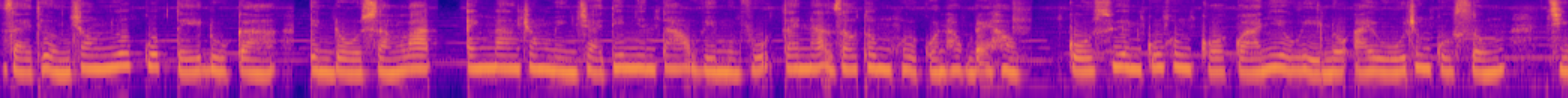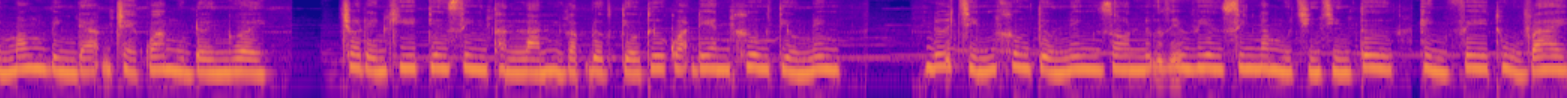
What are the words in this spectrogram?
giải thưởng trong nước quốc tế đủ cả, tiền đồ sáng lạn. Anh mang trong mình trái tim nhân tạo vì một vụ tai nạn giao thông hồi còn học đại học. Cố Xuyên cũng không có quá nhiều hỉ nộ ái ú trong cuộc sống, chỉ mong bình đạm trải qua một đời người. Cho đến khi tiên sinh thần lằn gặp được tiểu thư quạ đen Khương Tiểu Ninh, Nữ chính Khương Tiểu Ninh do nữ diễn viên sinh năm 1994, Hình Phi thủ vai.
